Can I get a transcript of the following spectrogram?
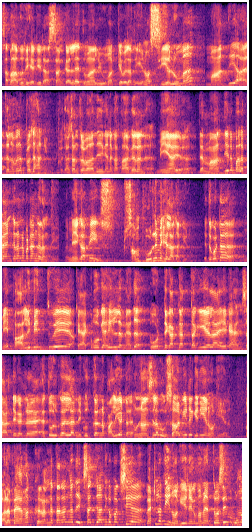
සභාපති හැටියට අස්සම් කළා. එතුමා ලියුමක් එවලා තියෙනවා. සියලුම මාධ්‍ය ආයතනවල ප්‍රධානීන්. ප්‍රජාතන්ත්‍රවාදය ගැන කතා කරන මේ අය දැන් මාධ්‍යයට බලපෑම් කරන්න පටන් ගන්න තියෙනවා. මේක අපි සම්පූර්ණයෙන්ම හෙලා දකිනවා. එතකොට මේ පාර්ලිමේන්තුවේ කෑකෝ ගැහිල්ල මැද බෝට් එකක් ගත්තා කියලා ඒක හැන්සාඩ් එකට ඇතුල් කරලා නිකුත් කරන පලියට උන්වහන්සේලාව උසාවියට ගෙනියනවා කියලා. බලපෑමක් කරන්න තරම් අද එක්සත් ජාතික පක්ෂය වැටලා තියෙනවා කියන එක මම ඇත්ත වශයෙන්ම බොහොම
